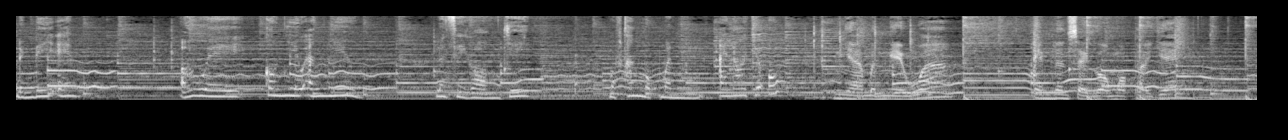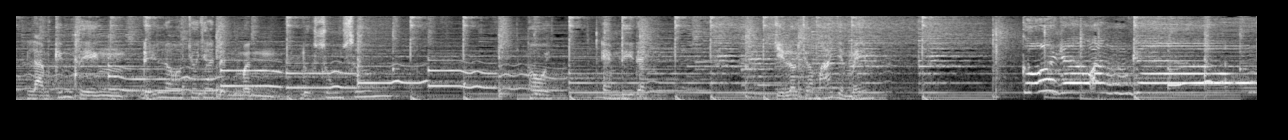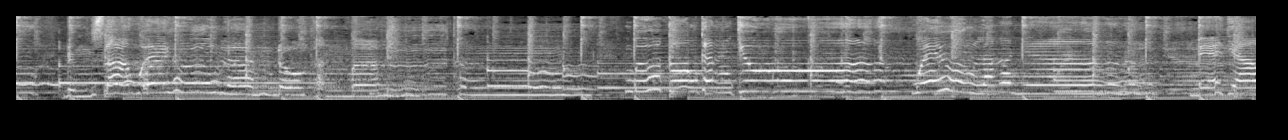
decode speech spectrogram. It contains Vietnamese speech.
Đừng đi em. Ở quê con nhiêu ăn nhiêu. Lên Sài Gòn chi? Một thân một mình ai lo cho Út? Nhà mình nghèo quá. Em lên Sài Gòn một thời gian. Làm kiếm tiền để lo cho gia đình mình được sung sướng. Thôi em đi đây. Chị lo cho má giùm em. Có rau ăn rau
